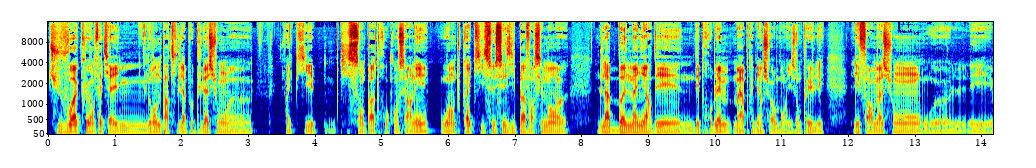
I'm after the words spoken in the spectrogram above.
tu vois qu'en fait, il y a une grande partie de la population euh, qui qui se sent pas trop concernée, ou en tout cas qui se saisit pas forcément euh, de la bonne manière des, des problèmes. Mais après, bien sûr, bon, ils ont pas eu les, les formations ou euh, les,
